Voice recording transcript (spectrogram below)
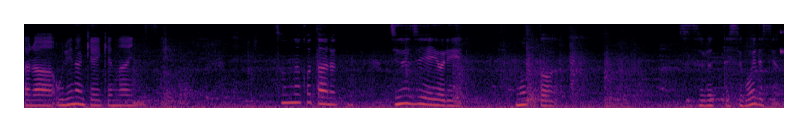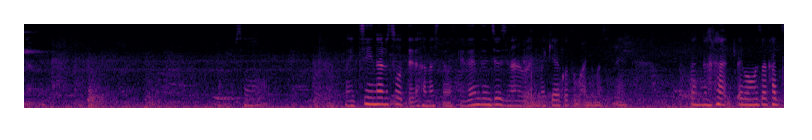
たら降りなきゃいけないんですよ。そんなことある？10時よりもっとするってすごいですよね。そう。まあ、1になる想定で話してますけど全然10時になる前に負けることもありますね。だからでももうさ勝ち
